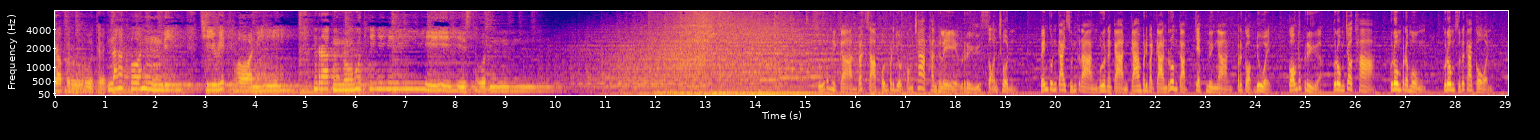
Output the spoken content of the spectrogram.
รับรู้เถิดนะคนดี ชีวิตพอนี้ รักหนูที่สุดศูนย์อำนวยการรักษาผลประโยชน์ของชาติทางทะเล หรือสอนชน เป็นกลไกศูนย์กลางบูรณาการการปฏิบัติการร่วมกับ 7 หน่วยงานประกอบด้วย กองทัพเรือ กรมเจ้าท่า กรมประมง กรมสุรากากร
